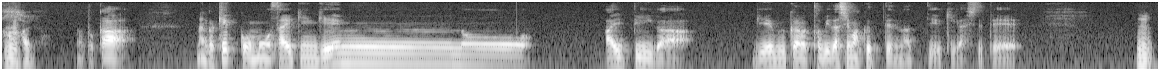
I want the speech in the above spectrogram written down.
のとか、なんか結構もう最近ゲームの IP がゲームから飛び出しまくってんなっていう気がしてて、うん。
